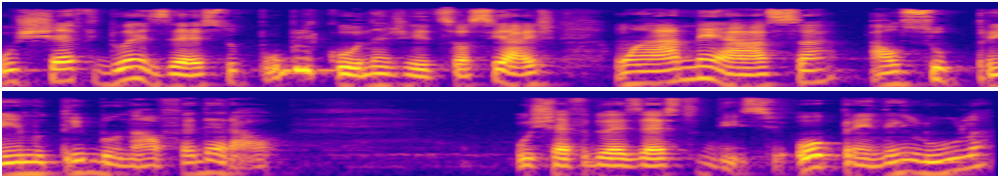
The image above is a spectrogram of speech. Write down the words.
o chefe do exército publicou nas redes sociais uma ameaça ao Supremo Tribunal Federal. O chefe do exército disse: ou prendem Lula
